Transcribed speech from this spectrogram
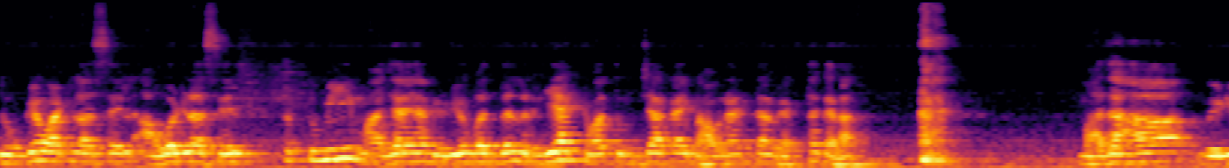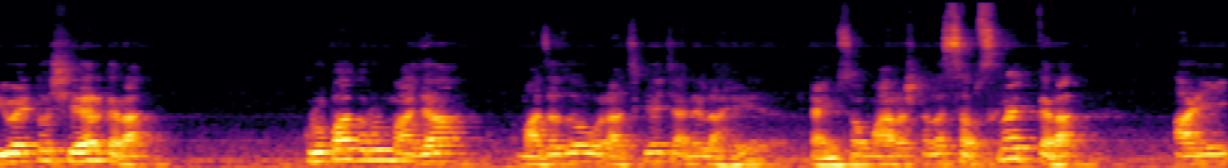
योग्य वाटलं असेल आवडलं असेल तर तुम्ही माझ्या या व्हिडिओबद्दल रिॲक्ट व्हा तुमच्या काही भावना त्या व्यक्त करा. माझा हा व्हिडिओ आहे तो शेअर करा. कृपा करून माझ्या माझा जो राजकीय चॅनल आहे टाइम्स ऑफ महाराष्ट्राला सबस्क्राईब करा. आणि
